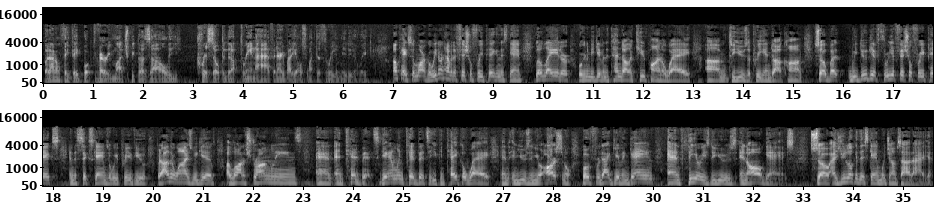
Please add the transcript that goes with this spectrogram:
But I don't think they booked very much because uh, only CRIS opened it up three and a half, and everybody else went to three immediately. Okay, so Marco, we don't have an official free pig in this game. A little later, we're going to be giving a $10 coupon away um, to use at pregame.com. So, but we do give three official free picks in the six games that we preview, but otherwise, we give a lot of strong leans and, and tidbits, gambling tidbits that you can take away and, and use in your arsenal, both for that given game and theories to use in all games. So, as you look at this game, what jumps out at you?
